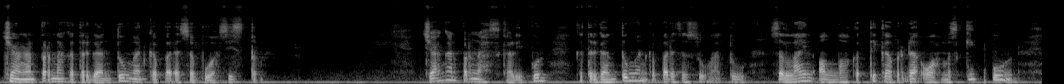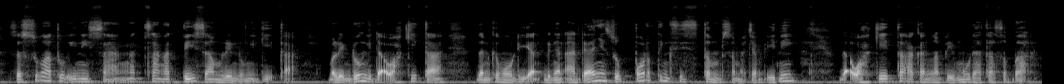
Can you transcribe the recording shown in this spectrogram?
Jangan pernah ketergantungan kepada sebuah sistem Jangan pernah sekalipun ketergantungan kepada sesuatu selain Allah ketika berdakwah meskipun sesuatu ini sangat-sangat bisa melindungi kita, melindungi dakwah kita dan kemudian dengan adanya supporting system semacam ini dakwah kita akan lebih mudah tersebar.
